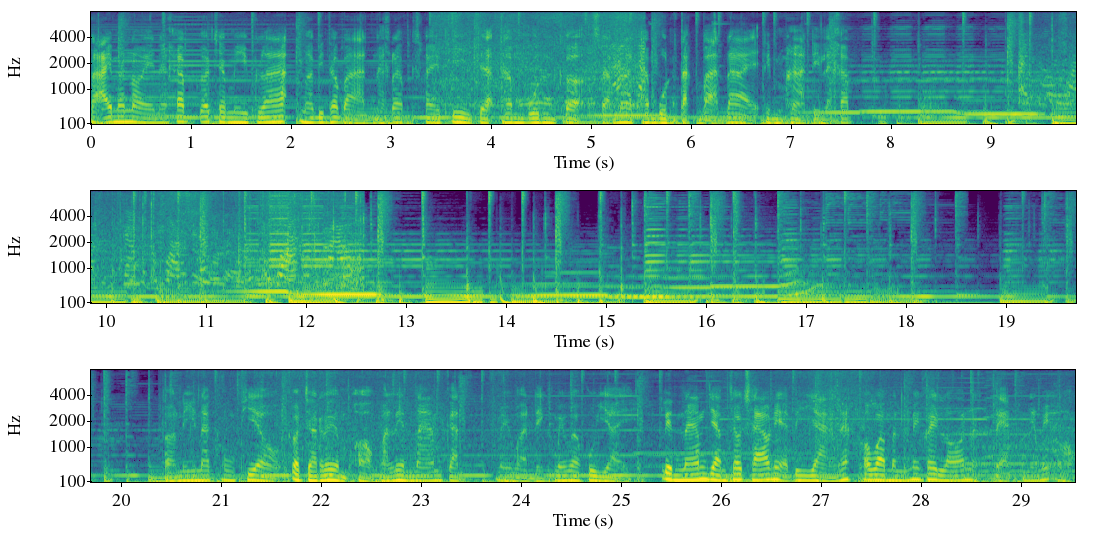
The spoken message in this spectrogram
สายมาหน่อยนะครับ ก็จะมีพระมาบิณฑบาตนะครับ ใครที่จะทำบุญก็สามารถทำบุญตักบาตรได้ริมหาดนี่แหละครับตอนนี้นักท่องเที่ยวก็จะเริ่มออกมาเล่นน้ำกัน ไม่ว่าเด็กไม่ว่าผู้ใหญ่ เล่นน้ำยามเช้าๆเนี่ยดีอย่างนะ เพราะว่ามันไม่ค่อยร้อนแดดยังไม่ออก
